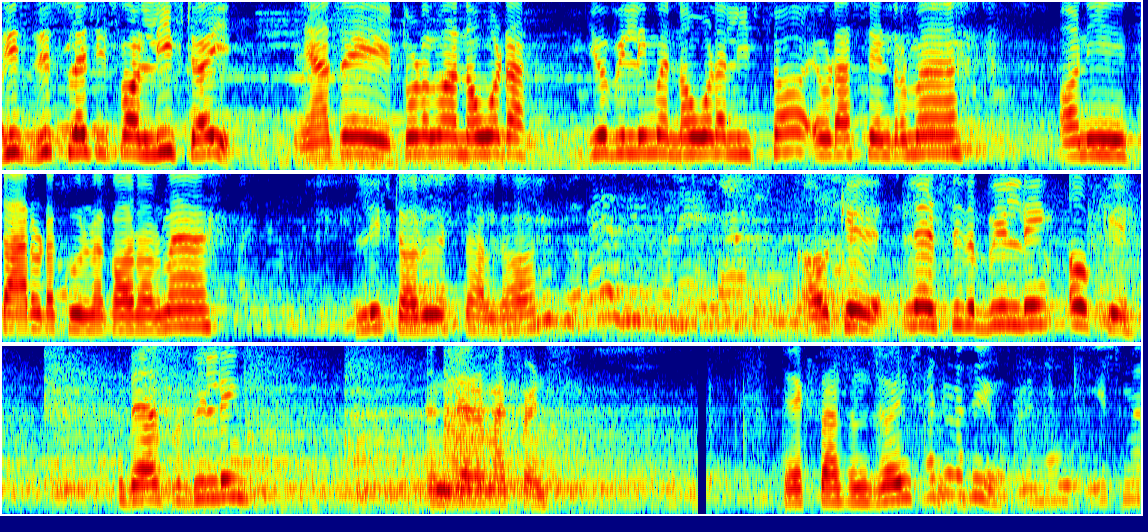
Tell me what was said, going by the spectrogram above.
this this place is for lift है। यहाँ चाहिँ टोटलमा नौवटा यो बिल्डिङमा नौवटा लिफ्ट छ एउटा सेन्टरमा अनि चारवटा कुर्ना कर्नरमा लिफ्टहरू यस्तो खालको okay let's see the building okay that's the building and there are my friends expansion joint कतिवटा चाहिँ हो यो नौ यसमा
